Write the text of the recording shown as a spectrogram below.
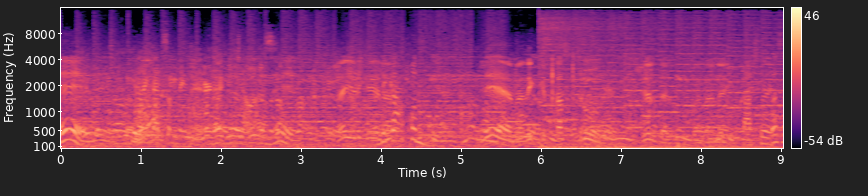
ليه؟ I feel like that's something the internet can tell us. ليه؟ هذيك عقد ليه ما ذيك تقص البرانية بس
